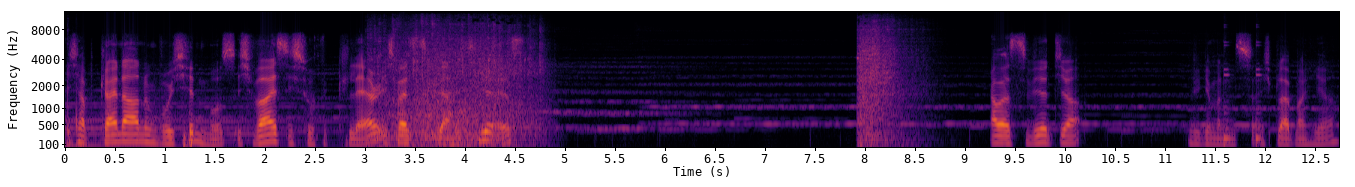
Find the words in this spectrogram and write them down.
ich habe keine Ahnung, wo ich hin muss. Ich weiß, ich suche Claire. Ich weiß, dass gar nicht hier ist. Aber es wird ja... Wie gehen wir ins... Ich bleib mal hier.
